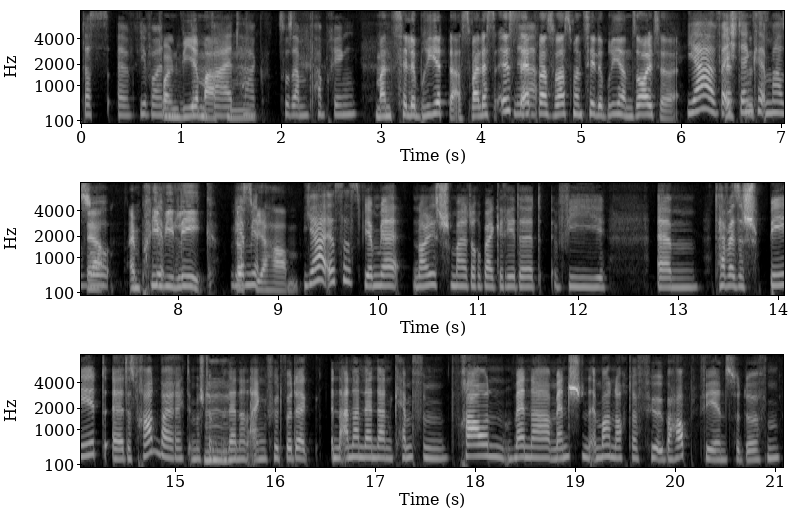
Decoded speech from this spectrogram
Das, äh, wir wollen, Wollen wir den machen. Wahltag zusammen verbringen. Man zelebriert das, weil es ist Ja. etwas, was man zelebrieren sollte. Ja, weil ich Es denke ist, immer so, ja, ein Privileg, wir das haben ja- wir haben. Ja, ist es. Wir haben ja neulich schon mal darüber geredet, wie ähm, teilweise spät äh, das Frauenwahlrecht in bestimmten Mhm. Ländern eingeführt wurde. In anderen Ländern kämpfen Frauen, Männer, Menschen immer noch dafür, überhaupt wählen zu dürfen.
